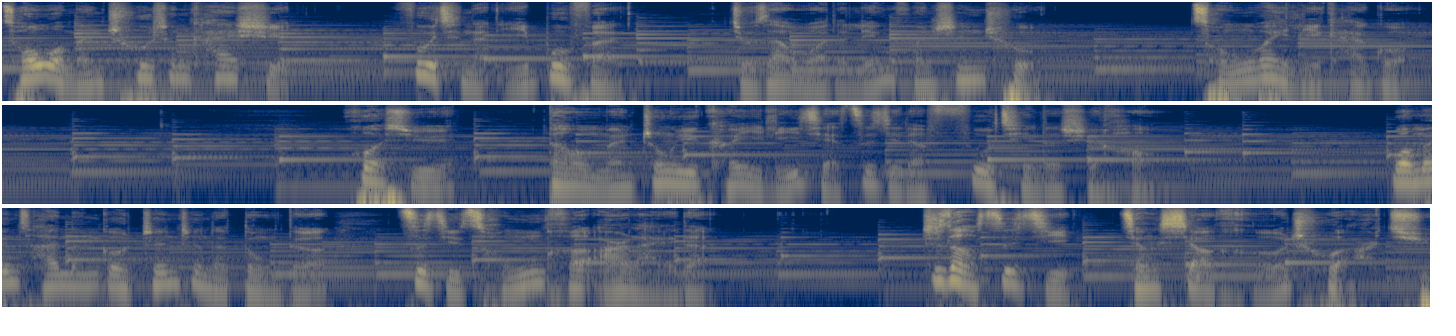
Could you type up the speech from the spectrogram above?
从我们出生开始，父亲的一部分就在我的灵魂深处，从未离开过。或许，当我们终于可以理解自己的父亲的时候，我们才能够真正的懂得自己从何而来的，知道自己将向何处而去。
